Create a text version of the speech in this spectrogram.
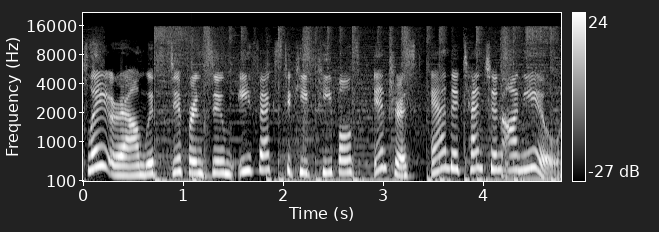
Play around with different zoom effects to keep people's interest and attention on you.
